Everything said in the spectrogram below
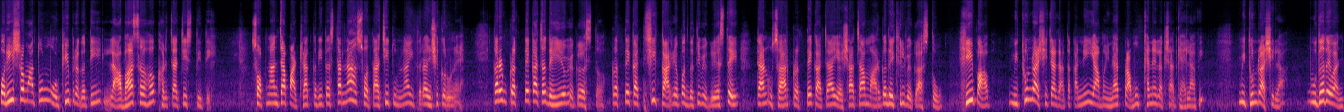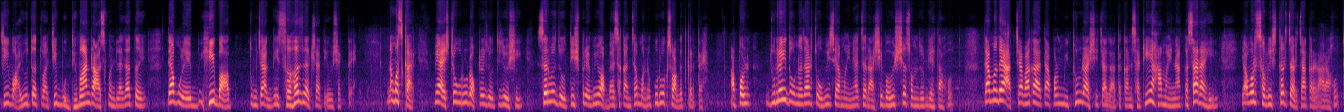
परिश्रमातून मोठी प्रगती लाभासह खर्चाची स्थिती. स्वप्नांचा पाठलाग करीत असताना स्वतःची तुलना इतरांशी करू नये. कारण प्रत्येकाचं ध्येय वेगळं असतं. प्रत्येकाची कार्यपद्धती वेगळी असते. त्यानुसार प्रत्येकाच्या यशाचा मार्ग देखील वेगळा असतो. ही बाब मिथुन राशीच्या जातकांनी या महिन्यात प्रामुख्याने लक्षात घ्यायला हवी. मिथुन राशीला बुधदेवांची वायुतत्वाची बुद्धिमान रास म्हटल्या जातं त्यामुळे ही बाब तुमच्या अगदी सहज लक्षात येऊ शकते. नमस्कार मी ॲस्ट्रोगुरू डॉक्टर ज्योती जोशी सर्व ज्योतिषप्रेमी अभ्यासकांचं मनपूर्वक स्वागत करत आहे आपण जुलै दोन हजार चोवीस या महिन्याचं राशी भविष्य समजून घेत आहोत. त्यामध्ये आजच्या भागात आपण मिथुन राशीच्या जातकांसाठी हा महिना कसा राहील यावर सविस्तर चर्चा करणार आहोत.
